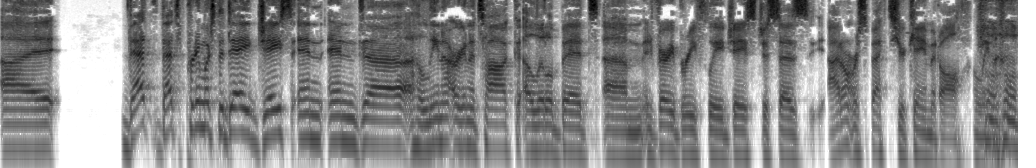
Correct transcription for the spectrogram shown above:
uh, that that's pretty much the day. Jace and and uh, Helena are going to talk a little bit, um, very briefly. Jace just says, "I don't respect your game at all, Helena.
